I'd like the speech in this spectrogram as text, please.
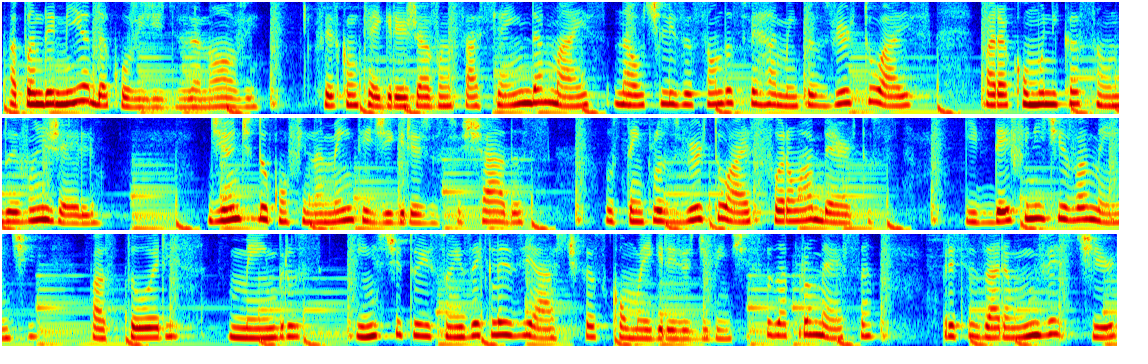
A pandemia da Covid-19 fez com que a igreja avançasse ainda mais na utilização das ferramentas virtuais para a comunicação do Evangelho. Diante do confinamento e de igrejas fechadas, os templos virtuais foram abertos e, definitivamente, pastores, membros e instituições eclesiásticas, como a Igreja Adventista da Promessa, precisaram investir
